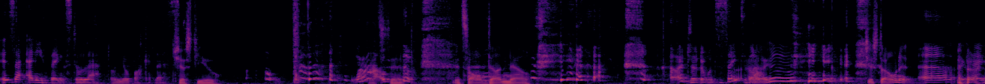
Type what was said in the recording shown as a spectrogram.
is there anything still left on your bucket list? Just you. Wow. That's it. It's all done now. I don't know what to say to that. Just own it. Uh, okay,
